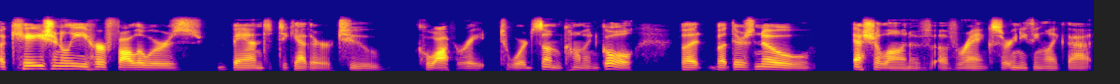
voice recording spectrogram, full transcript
Occasionally, her followers band together to cooperate towards some common goal, but but there's no echelon of, of ranks or anything like that.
